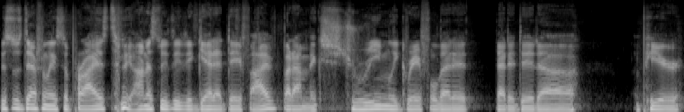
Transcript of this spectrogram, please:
this was definitely a surprise to be honest with you to get at day five, but I'm extremely grateful that it that it did uh appear,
